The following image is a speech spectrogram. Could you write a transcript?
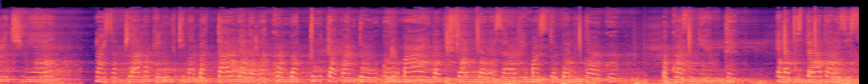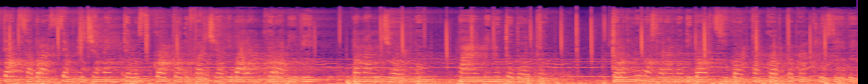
Amici miei, noi sappiamo che l'ultima battaglia verrà combattuta quando ormai da difendere sarà rimasto ben poco o quasi niente e la disperata resistenza avrà semplicemente lo scopo di farci arrivare ancora vivi, non al giorno, ma al minuto dopo. Per ognuno saranno diversi corpo a corpo conclusivi,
